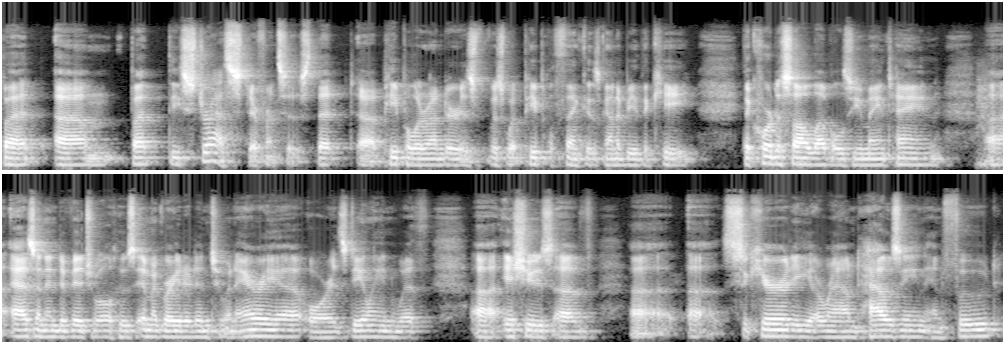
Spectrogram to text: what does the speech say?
But um, but the stress differences that uh, people are under is was what people think is going to be the key. The cortisol levels you maintain uh, as an individual who's immigrated into an area or is dealing with uh, issues of uh, uh, security around housing and food,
